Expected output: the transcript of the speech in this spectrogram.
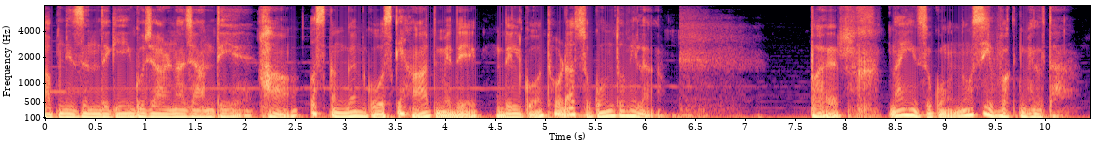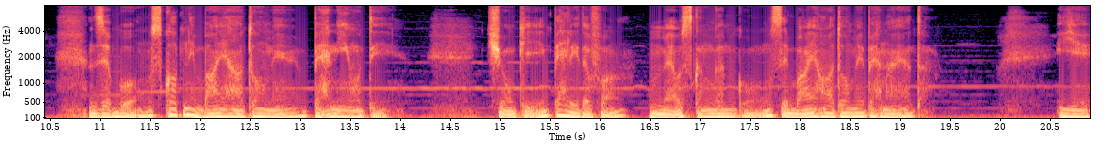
अपनी ज़िंदगी गुजारना जानती है। हाँ उस कंगन को उसके हाथ में देख दिल को थोड़ा सुकून तो मिला, पर ना ही सुकून उसी वक्त मिलता। जब वो उसको अपने बाएँ हाथों में पहनी होती। क्योंकि पहली दफ़ा मैं उस कंगन को उसे बाएँ हाथों में पहनाया था। ये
